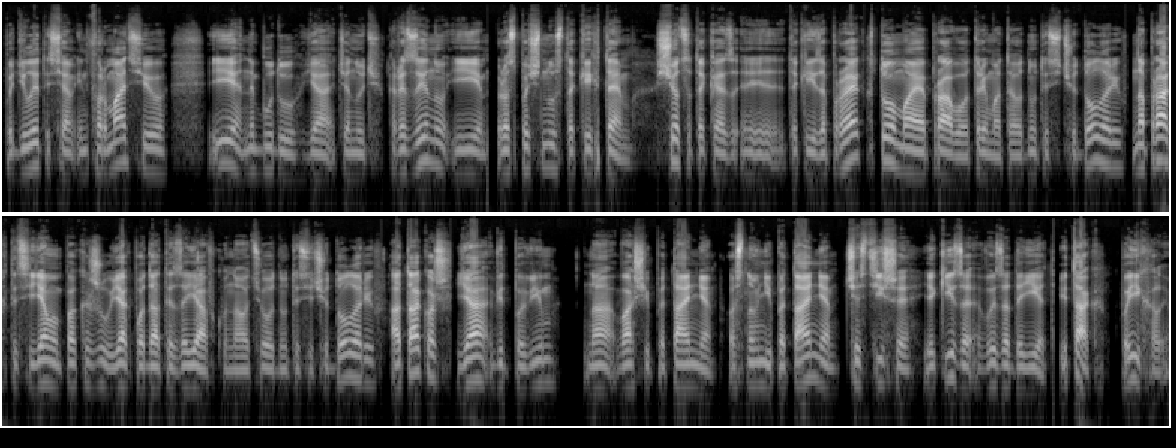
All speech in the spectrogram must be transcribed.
поділитися інформацією. І не буду я тягнути резину і розпочну з таких тем. Що це таке е, такий за проект? Хто має право отримати одну тисячу доларів? На практиці я вам покажу, як подати заявку на оцю одну тисячу доларів, а також я відповім на ваші питання, основні питання, частіше, які ви задаєте. І так, поїхали.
